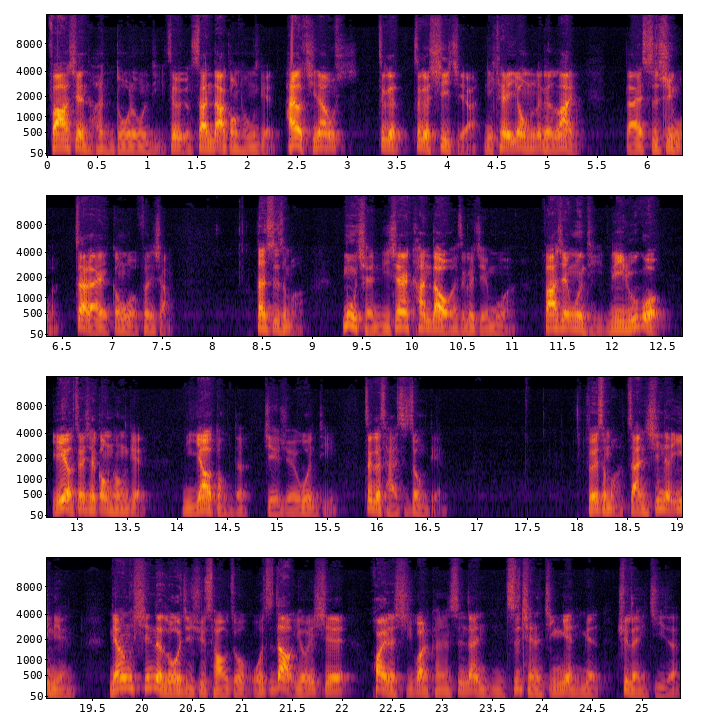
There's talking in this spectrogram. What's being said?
发现很多的问题，这个有三大共同点，还有其他这个这个细节啊，你可以用那个 line 来私信我，再来跟我分享。但是什么？目前你现在看到我的这个节目啊，发现问题，你如果也有这些共同点，你要懂得解决问题，这个才是重点。所以什么？崭新的一年，你要用新的逻辑去操作。我知道有一些坏的习惯，可能是在你之前的经验里面去累积的。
